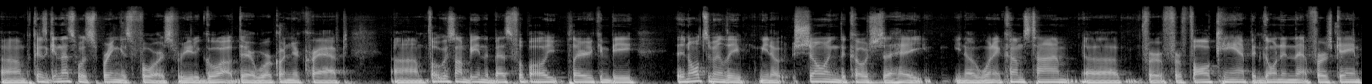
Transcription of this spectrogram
Um, because again, that's what spring is for. Is for you to go out there, work on your craft, um, focus on being the best football player you can be. Then ultimately, you know, showing the coaches that hey, you know, when it comes time uh, for for fall camp and going into that first game,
